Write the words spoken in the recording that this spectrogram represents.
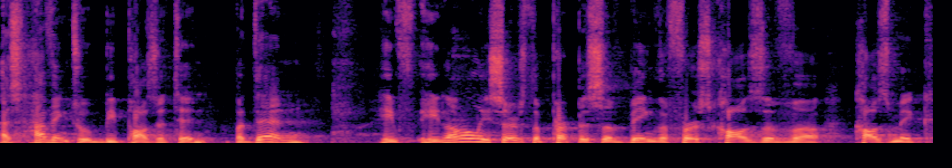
as having to be posited, but then he, he not only serves the purpose of being the first cause of uh, cosmic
